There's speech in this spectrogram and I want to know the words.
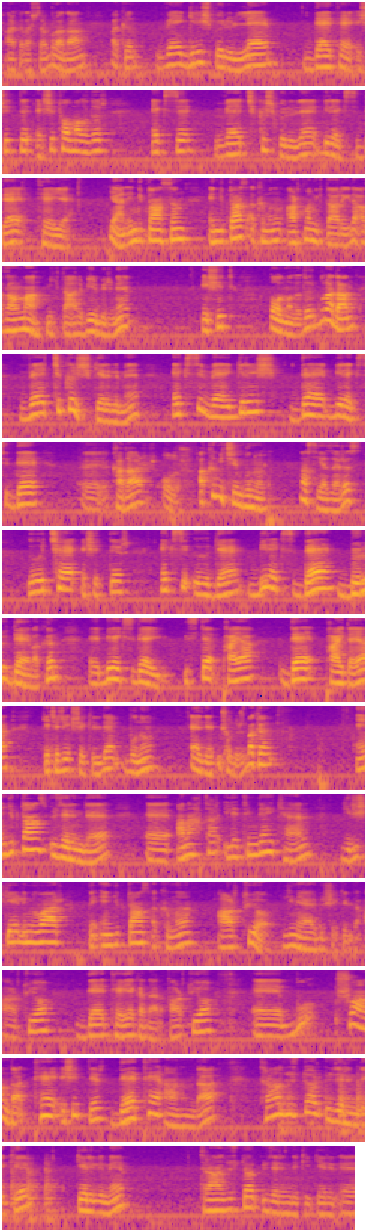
arkadaşlar buradan bakın V giriş bölü L dt eşittir, eşit olmalıdır. Eksi V çıkış bölü L 1 eksi dt'ye. Yani endüktansın endüktans akımının artma miktarı ile azalma miktarı birbirine eşit olmalıdır. Buradan V çıkış gerilimi eksi V giriş D 1 eksi D e, kadar olur. Akım için bunu nasıl yazarız? IC eşittir eksi IG 1 eksi D bölü D bakın. E, 1 eksi D üste paya D paydaya geçecek şekilde bunu elde etmiş oluruz. Bakın endüktans üzerinde e, anahtar iletimdeyken giriş gerilimi var ve endüktans akımı artıyor. Lineer bir şekilde artıyor. DT'ye kadar artıyor. E, bu şu anda T eşittir dt anında transistör üzerindeki gerilimi transistör üzerindeki geri, e,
